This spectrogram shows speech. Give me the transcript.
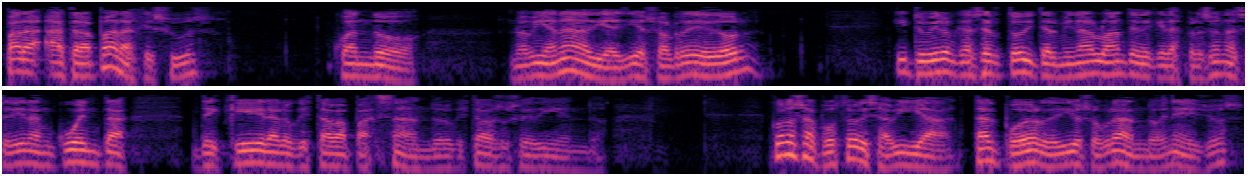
para atrapar a Jesús cuando no había nadie allí a su alrededor y tuvieron que hacer todo y terminarlo antes de que las personas se dieran cuenta de qué era lo que estaba pasando, lo que estaba sucediendo. Con los apóstoles había tal poder de Dios obrando en ellos,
